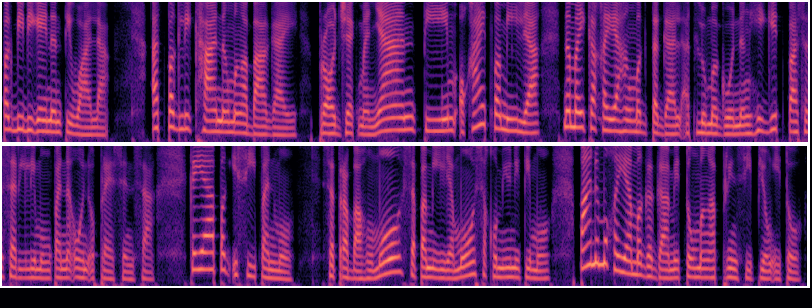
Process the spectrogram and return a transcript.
Pagbibigay ng tiwala. At paglikha ng mga bagay, project man yan, team o kahit pamilya na may kakayahang magtagal at lumago ng higit pa sa sarili mong panahon o presensya. Kaya pag-isipan mo, sa trabaho mo, sa pamilya mo, sa community mo, paano mo kaya magagamit tong mga prinsipyong ito?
